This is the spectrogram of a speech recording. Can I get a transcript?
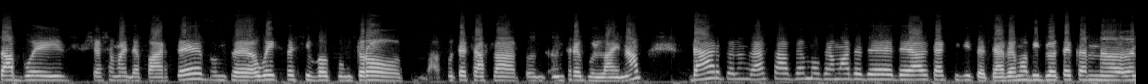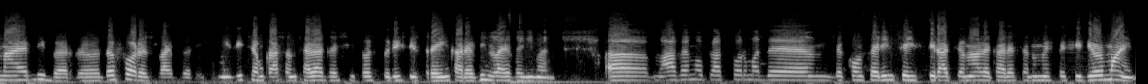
Subways și așa mai departe. Pe awakefestival.ro puteți afla întregul line-up, dar pe lângă asta avem o grămadă de, de alte activități. Avem o bibliotecă în, în aer liber, uh, The Forest Library, cum îi zicem ca să înțeleagă și toți turiștii străini care vin la eveniment. Uh, avem o platformă de, de conferințe inspiraționale care se numește Feed Your Mind.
